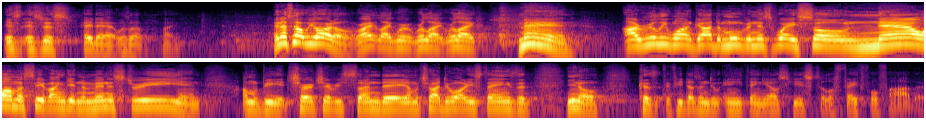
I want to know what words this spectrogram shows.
it's, it's just, hey, dad, what's up? Like, and that's how we are, though, right? Like, we're, we're like, we're like, man, I really want God to move in this way. So now I'm to see if I can get in the ministry and I'm to be at church every Sunday. I'm to try to do all these things that, you know, because if he doesn't do anything else, he is still a faithful father.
